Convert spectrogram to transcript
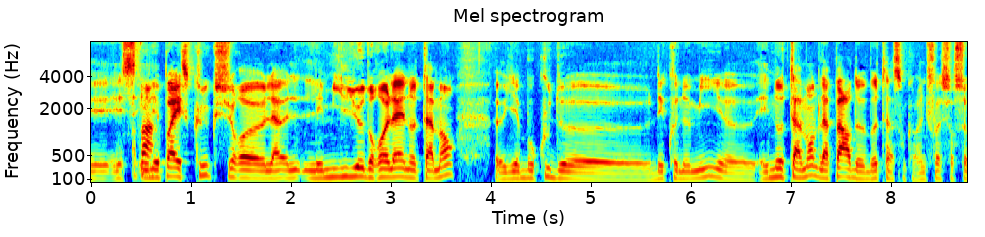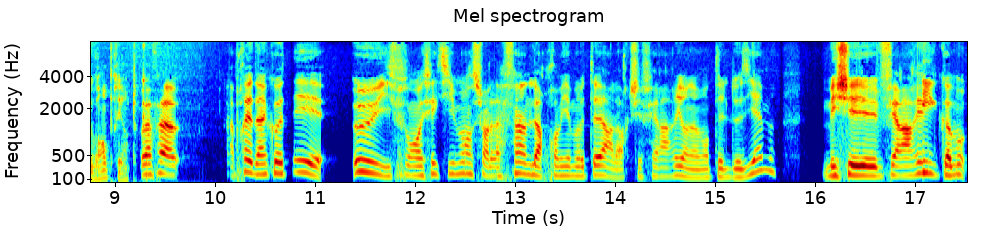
Et, et c'est- Enfin- il n'est pas exclu que sur euh, la- les milieux de relais notamment, il y a beaucoup d'économies et notamment de la part de Bottas encore une fois sur ce Grand Prix en tout cas. Enfin, après, d'un côté, eux, ils sont effectivement sur la fin de leur premier moteur, alors que chez Ferrari, on a monté le deuxième. Mais chez Ferrari, comme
